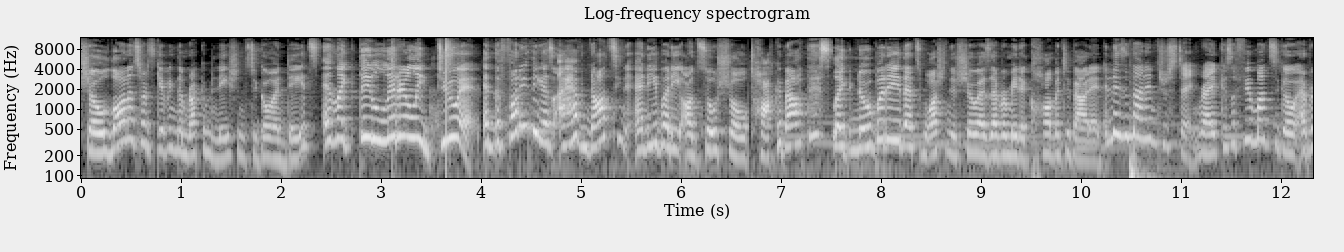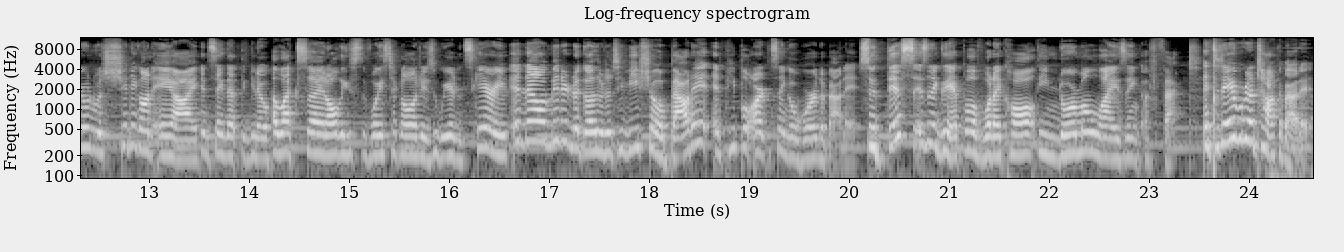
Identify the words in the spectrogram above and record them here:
show, Lana starts giving them recommendations to go on dates, and like they literally do it. And the funny thing is, I have not seen anybody on social talk about this. Like nobody that's watching the show has ever made a comment about it. And isn't that interesting, right? Because a few months ago, everyone was shitting on AI and saying that, you know, Alexa and all these voice technology is weird and scary. And now a minute ago, there's a TV show about it, and people aren't saying a word about it. So this is an example of what I call the normalizing effect. And today we're gonna talk about it.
